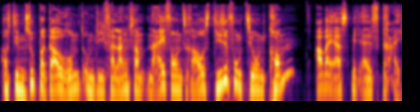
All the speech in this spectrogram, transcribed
aus dem Super-GAU rund um die verlangsamten iPhones raus. Diese Funktionen kommen, aber erst mit 11.3.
